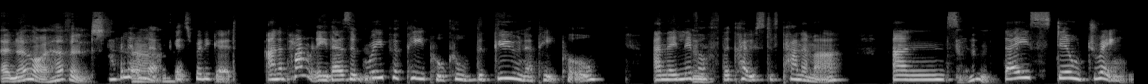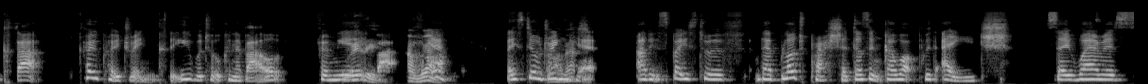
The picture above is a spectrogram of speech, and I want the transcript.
Uh, no, I haven't. Have a little Uh, look. It's really good. And apparently, there's a group of people called the Guna people, and they live Mm. off the coast of Panama, and mhm. they still drink that cocoa drink that you were talking about from years Really? back. Oh, wow. Yeah, they still drink that's- it, and it's supposed to have their blood pressure doesn't go up with age. So whereas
